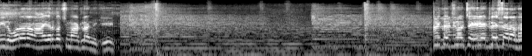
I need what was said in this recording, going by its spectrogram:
మీరు ఎవరన్నా నా దగ్గరకు వచ్చి మాట్లాడనికి వచ్చిన వాళ్ళు అన్న,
